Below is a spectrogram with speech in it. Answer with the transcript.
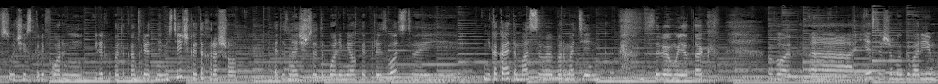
в случае с Калифорнией, или какое-то конкретное местечко, это хорошо. Это значит, что это более мелкое производство и не какая-то массовая бормотень, как назовем ее так. Вот. А если же мы говорим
